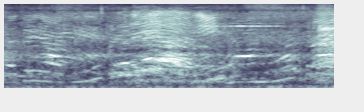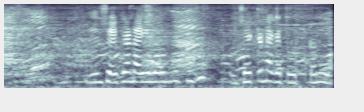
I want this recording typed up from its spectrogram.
ಪ್ರಜೆಯಾಗಿ ನಾನು ಒಂದು ಸೆಕೆಂಡ್ ಆಗಿಲ್ಲ ಒಂದು ಸೆಕೆಂಡ್ ಆಗೈತೆ ಒಟ್ಟಲ್ಲ.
